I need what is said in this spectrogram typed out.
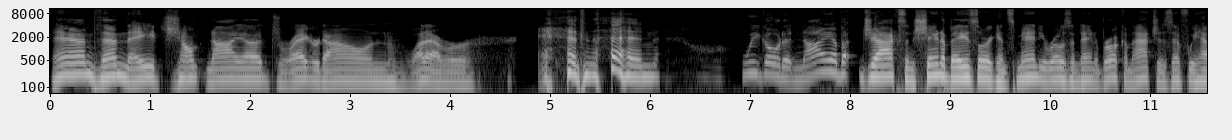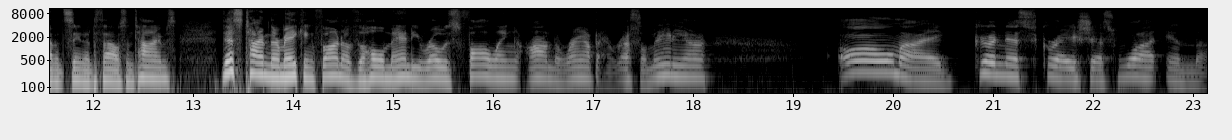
And then they jump Nia, drag her down, whatever. And then we go to Nia Jax and Shayna Baszler against Mandy Rose and Dana Brooke, a match as if we haven't seen it a thousand times. This time they're making fun of the whole Mandy Rose falling on the ramp at WrestleMania. Oh my goodness gracious, what in the.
